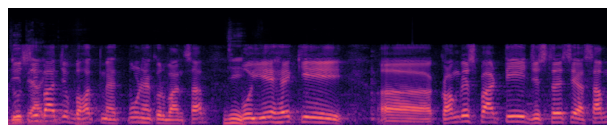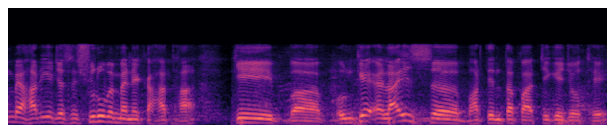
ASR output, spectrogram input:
दूसरी बात जो बहुत महत्वपूर्ण है कुर्बान साहब वो ये है कि कांग्रेस पार्टी जिस तरह से असम में हारी है जैसे शुरू में मैंने कहा था कि उनके एलाइज भारतीय जनता पार्टी के जो थे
